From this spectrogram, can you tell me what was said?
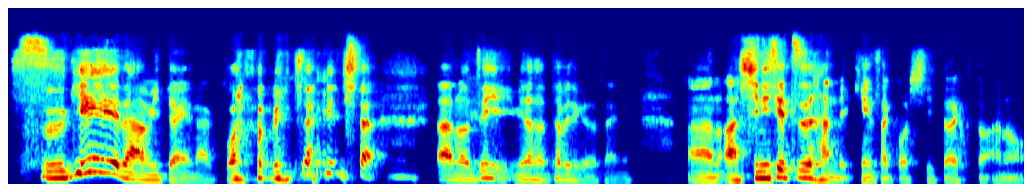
すげえな、みたいな。この めちゃめちゃ、あの、ぜひ皆さん食べてくださいね。あの、あ、老舗通販で検索をしていただくと、あの、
